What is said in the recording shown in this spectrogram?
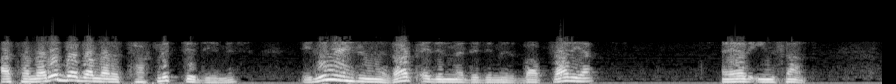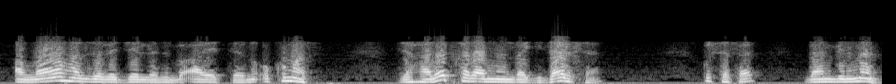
ataları babaları taklit dediğimiz, ilim ehlini Rab edinme dediğimiz bab var ya, eğer insan Allah Azze ve Celle'nin bu ayetlerini okumaz, cehalet karanlığında giderse, bu sefer ben bilmem,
